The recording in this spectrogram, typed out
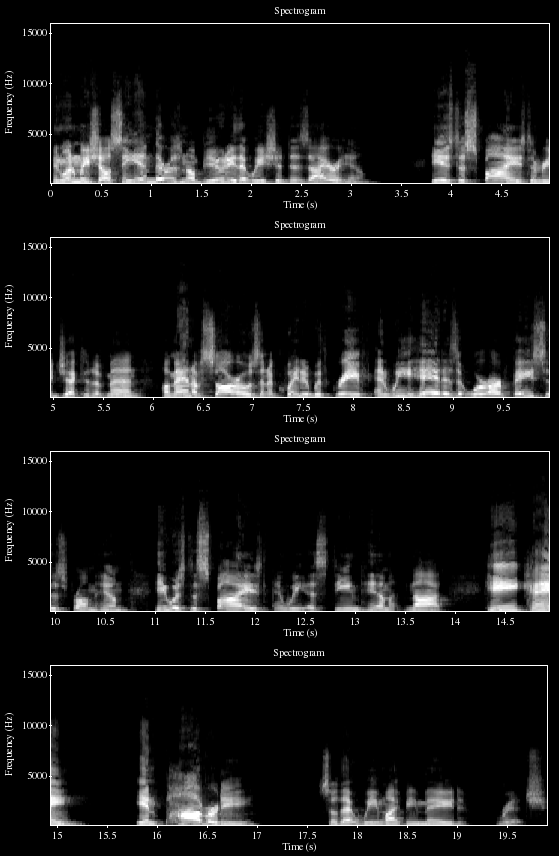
And when we shall see him, there is no beauty that we should desire him. He is despised and rejected of men, a man of sorrows and acquainted with grief, and we hid, as it were, our faces from him. He was despised, and we esteemed him not. He came in poverty so that we might be made rich.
